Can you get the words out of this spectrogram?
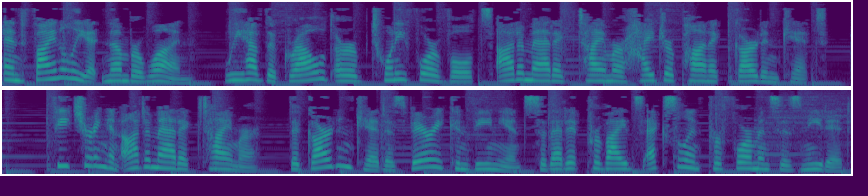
And finally at number 1, we have the GrowLED Herb 24 volts automatic timer hydroponic garden kit. Featuring an automatic timer, the garden kit is very convenient so that it provides excellent performances needed.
